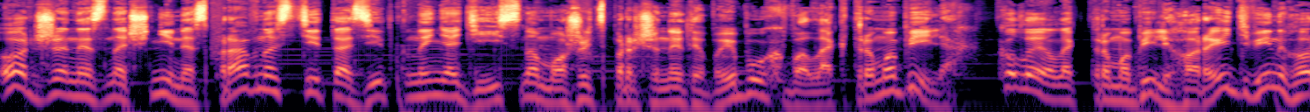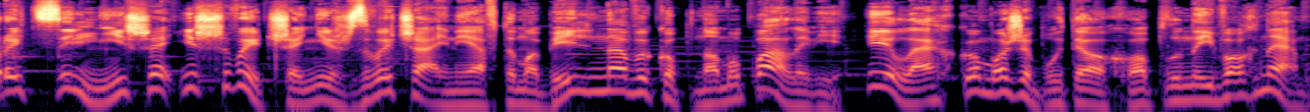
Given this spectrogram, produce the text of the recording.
Отже, незначні несправності та зіткнення дійсно можуть спричинити вибух в електромобілях. Коли електромобіль горить, він горить сильніше і швидше, ніж звичайний автомобіль на викопному паливі, і легко може бути охоплений вогнем.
